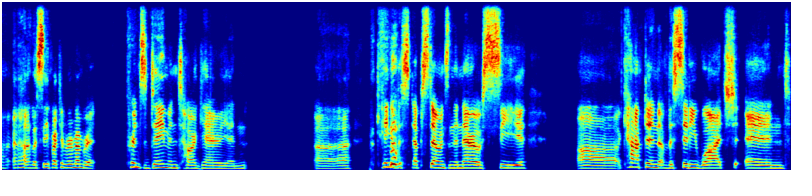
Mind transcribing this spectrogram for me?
uh, let's see if I can remember it. Prince Daemon Targaryen, uh, King of the Stepstones in the Narrow Sea, uh, Captain of the City Watch, and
